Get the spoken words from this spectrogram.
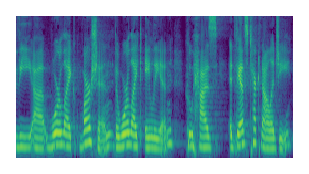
the uh, warlike Martian, the warlike alien who has advanced technology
